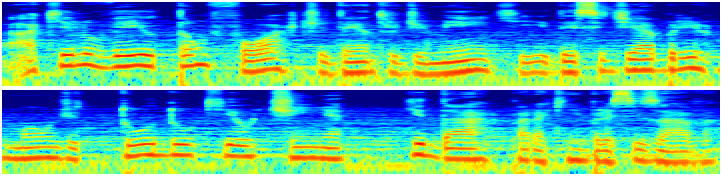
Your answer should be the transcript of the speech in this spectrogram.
Aquilo veio tão forte dentro de mim que decidi abrir mão de tudo o que eu tinha e dar para quem precisava.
